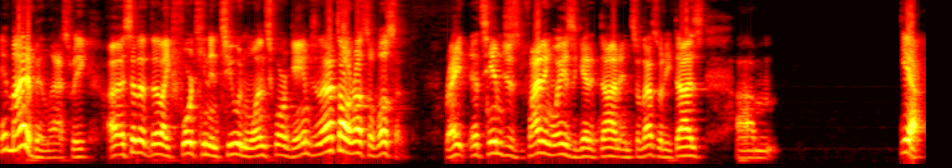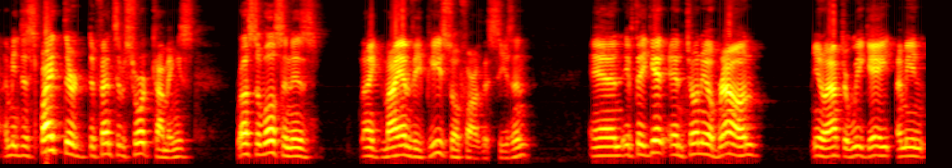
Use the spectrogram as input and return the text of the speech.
It might have been last week. I said that they're like 14 and 2 in one score games, and that's all Russell Wilson, right? That's him just finding ways to get it done, and so that's what he does. Um, yeah, I mean, despite their defensive shortcomings, Russell Wilson is like my MVP so far this season. And if they get Antonio Brown, you know, after week eight, I mean,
